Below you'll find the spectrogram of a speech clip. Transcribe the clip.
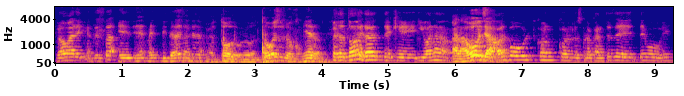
No, marica, antes está, eh, eh, literalmente se comió todo, weón. Todo eso se lo comieron. Pero todo era de que iban a... A la olla. Estaba el bowl con, con los crocantes de, de boje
